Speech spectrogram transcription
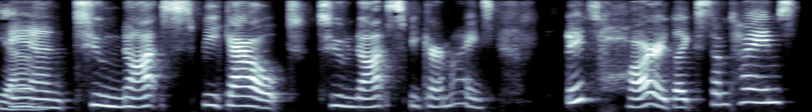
yeah. and to not speak out, to not speak our minds, it's hard. Like sometimes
